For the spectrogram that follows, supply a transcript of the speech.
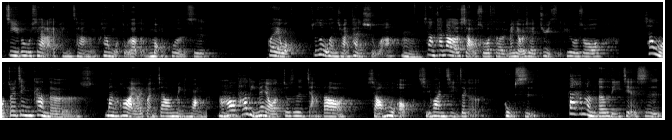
记录下来，平常像我做到的梦，或者是会我就是我很喜欢看书啊，嗯，像看到的小说，可能里面有一些句子，譬如说，像我最近看的漫画有一本叫《冥王》，然后它里面有就是讲到小木偶奇幻记这个故事，但他们的理解是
